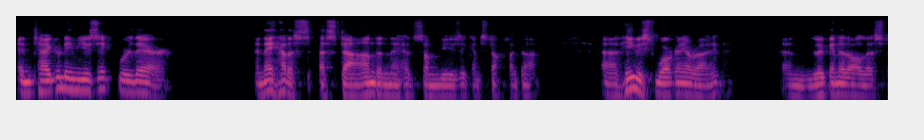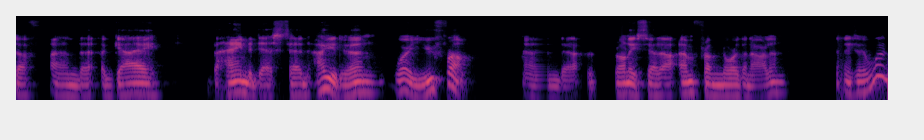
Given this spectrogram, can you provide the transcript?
Integrity Music were there, and they had a, a stand and they had some music and stuff like that. And he was walking around and looking at all this stuff, and uh, a guy behind the desk said, "How you doing? Where are you from?" And uh, Ronnie said, "I'm from Northern Ireland." And he said, "What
